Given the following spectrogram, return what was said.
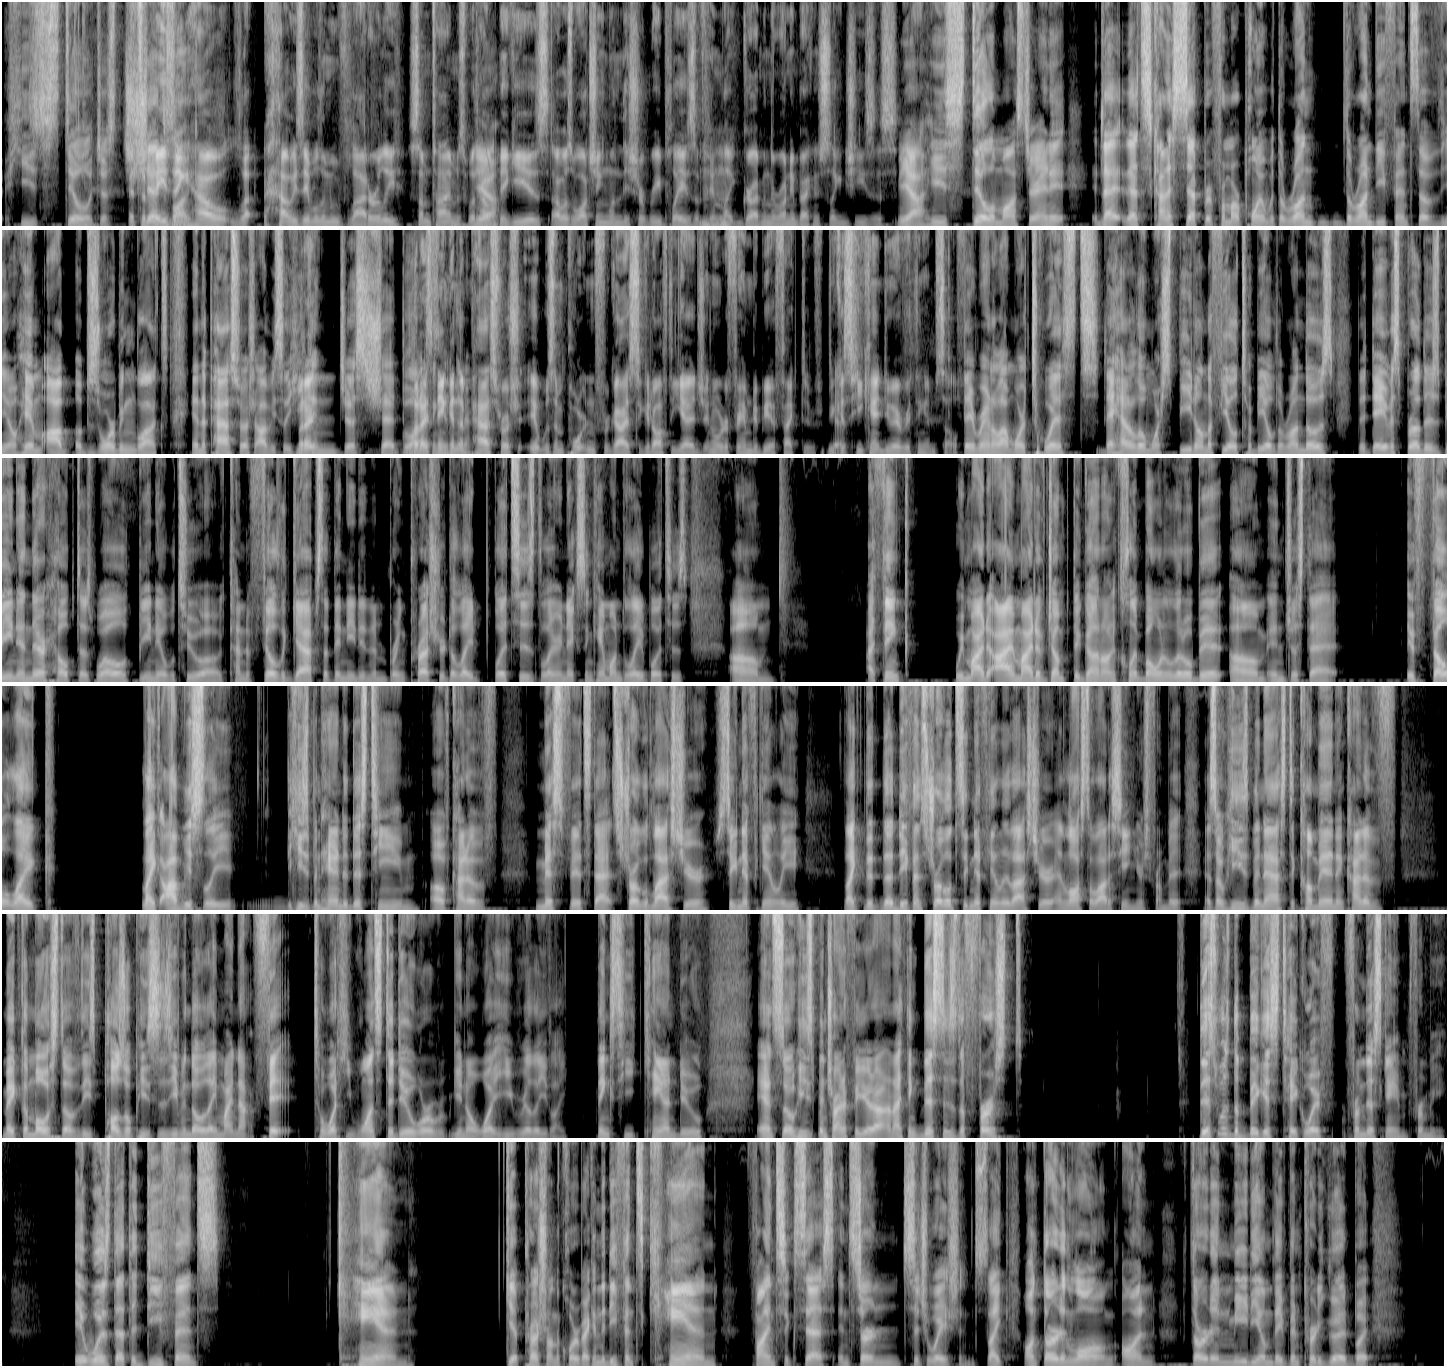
he's still just. It's amazing block. how how he's able to move laterally sometimes with Yeah. how big he is. I was watching when they show replays of him Mhm. like grabbing the running back and it's just like Jesus. Yeah, he's still a monster, and it that that's kind of separate from our point with the run the run defense of you know him ob- absorbing blocks and the pass rush. Obviously, he But I- can just shed blocks. But I think in the pass rush, it was important for guys to get off the edge in order for him to be effective because Yes. he can't do everything himself. They ran a lot more twists. They had a little more speed on the field to be able to run those. The Davis brothers being in there helped as well, being able to uh, kind of fill the gaps that they needed and bring pressure. Delayed blitzes. Larry Nixon came on delayed blitzes. Um, I think we might. I might have jumped the gun on Clint Bowen a little bit. Um, in just that it felt like, like obviously he's been handed this team of kind of misfits that struggled last year significantly. Like the, the defense struggled significantly last year and lost a lot of seniors from it. And so he's been asked to come in and kind of make the most of these puzzle pieces, even though they might not fit to what he wants to do or, you know, what he really like thinks he can do. And so he's been trying to figure it out. And I think this is the first this was the biggest takeaway f- from this game for me. It was that the defense can get pressure on the quarterback and the defense can find success in certain situations. Like on third and long, on third and medium, they've been pretty good, but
